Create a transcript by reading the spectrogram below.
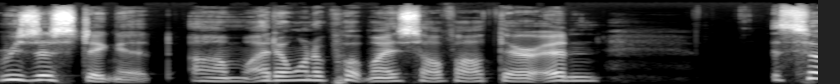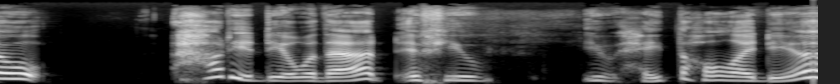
resisting it. Um, i don't want to put myself out there. And so how do you deal with that if you you hate the whole idea?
